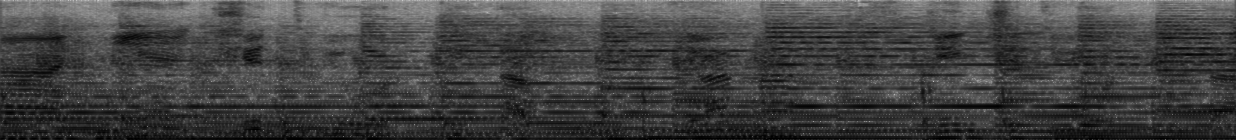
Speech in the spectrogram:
А, дне четвертый. Так, Ульяна, день четвертый. Так.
